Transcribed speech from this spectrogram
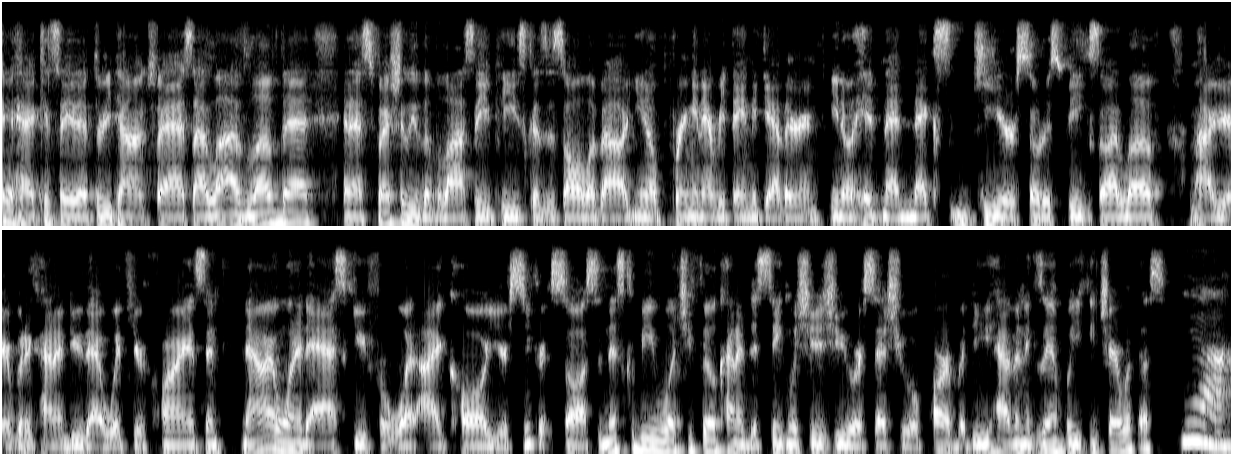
I can say that three times fast. I, I love that, and especially the velocity piece because it's all about you know bringing everything together and you know hitting that next gear, so to speak. So I love how you're able to kind of do that with your clients. And now I wanted to ask you for what I call your secret sauce, and this could be what you feel kind of distinguishes you or sets you apart. But do you have an example you can share with us? Yeah.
